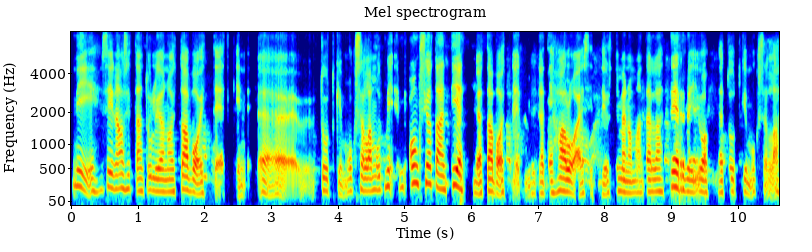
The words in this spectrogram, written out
Niin, siinä osittain tuli jo nuo tavoitteetkin tutkimuksella, mutta onko jotain tiettyjä tavoitteita, mitä te haluaisitte just nimenomaan tällä tervejuoksijatutkimuksella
